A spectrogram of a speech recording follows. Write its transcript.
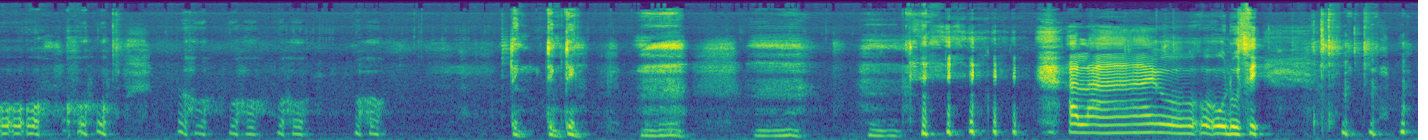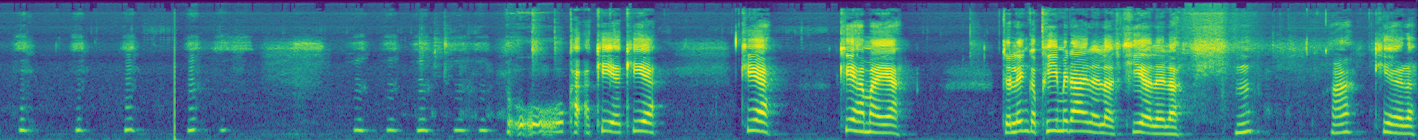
โอ้โอ้โอ้โอ้โอ้โอ้โอ้โอ้โอ้โอ้โอ้ตึงตึงตึงอืมอืม อะไร โอ้โอ้ดูสิ โอ้ขาเคียร์เคียร์เคียร์เคียร์ทำไมอะ จะเล่นกับพี่ไม่ได้เลยเหรอเคียร์เลยล่ะหืมฮะเคียร์เลย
